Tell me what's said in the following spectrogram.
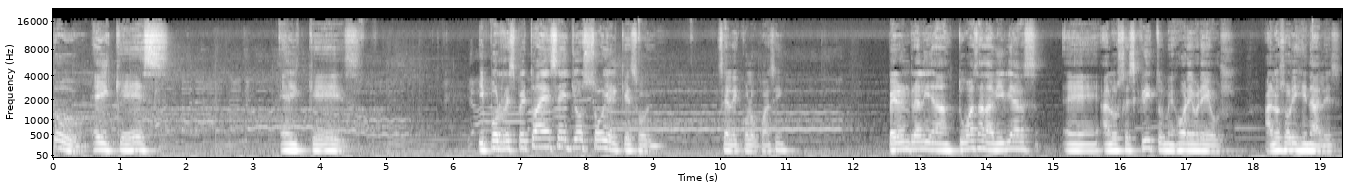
todo, el que es, el que es. Y por respeto a ese yo soy el que soy, se le colocó así. Pero en realidad tú vas a la Biblia, eh, a los escritos mejor hebreos, a los originales,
